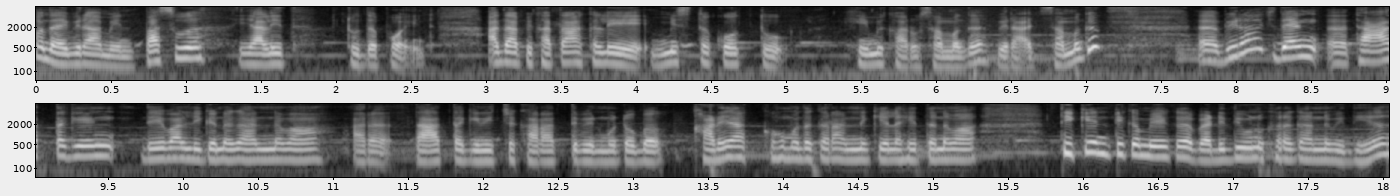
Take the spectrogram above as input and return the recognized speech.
හොඳයි විරාමෙන් පසුව යළිත් ටුද පොයින්ට්. අද අපි කතා කළේ මිස්ට කොත්තු හිමිකරු සමඟ විරාජ් සමඟ. විරාජ් දැන් තාත්තගෙන් දේවල් ඉගෙන ගන්නවා අර තාත්ත ගෙනිච්ච කරත්ත වෙනුවට ඔබ කඩයක් කොහොමද කරන්න කියලා හිතනවා ටිකෙන් ටික මේක වැඩිදියුණු කරගන්න විදිහ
